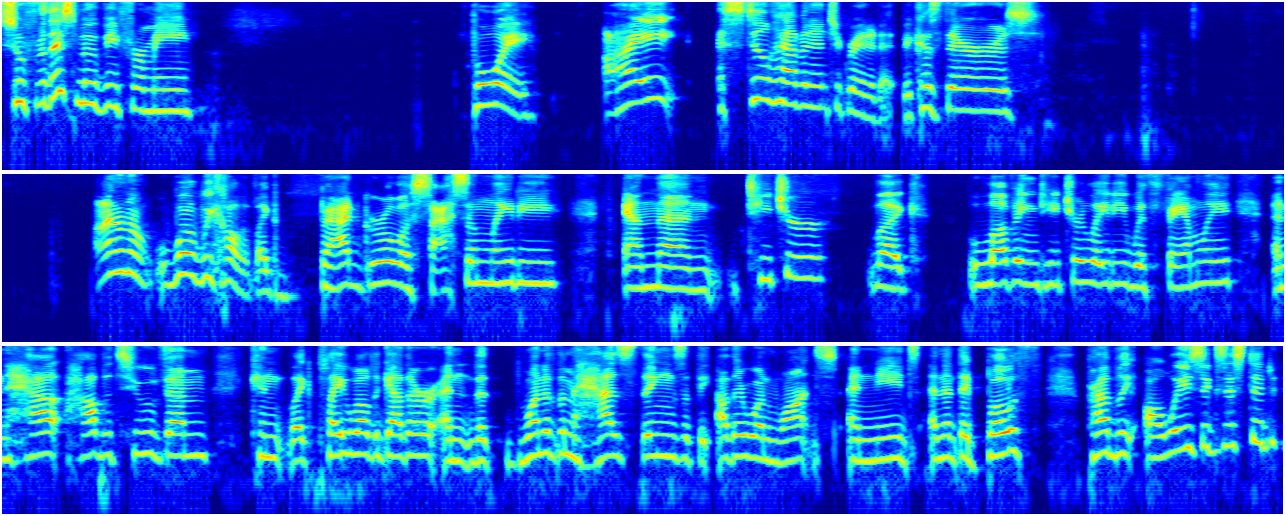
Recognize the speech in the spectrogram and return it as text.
so for this movie for me boy i still haven't integrated it because there's I don't know what do we call it, like bad girl assassin lady, and then teacher. Like loving teacher lady with family and how how the two of them can like play well together and that one of them has things that the other one wants and needs and that they both probably always existed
